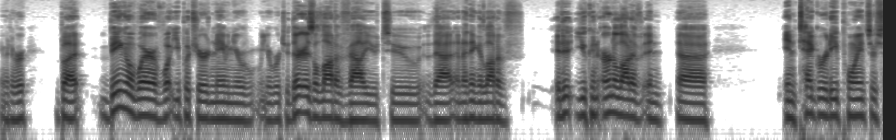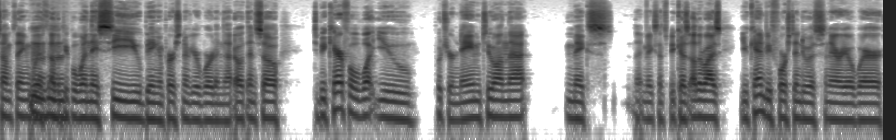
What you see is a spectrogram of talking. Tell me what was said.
whatever. But being aware of what you put your name and your your word to, there is a lot of value to that, and I think a lot of it. You can earn a lot of in, uh, integrity points or something with other Mhm. people when they see you being a person of your word in that oath. And so, to be careful what you put your name to on that makes that makes sense because otherwise you can be forced into a scenario where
